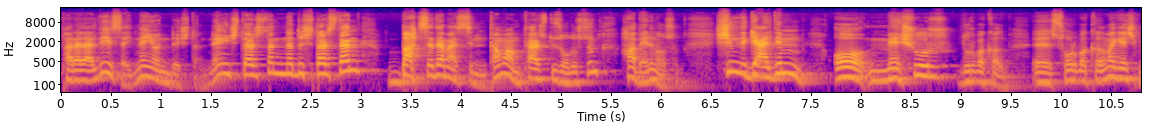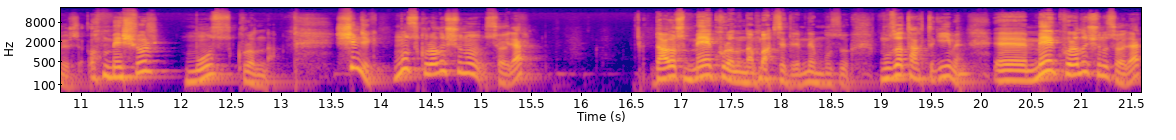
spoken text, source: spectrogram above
paralel değilse ne yöndeşten ne iç tersten ne dış tersten bahsedemezsin. Tamam ters düz olursun haberin olsun. Şimdi geldim o meşhur dur bakalım e, sor bakalıma geçmiyoruz. O meşhur muz kuralına. Şimdi muz kuralı şunu söyler. Daha doğrusu M kuralından bahsedelim ne muzu. Muza taktık iyi mi? Ee, M kuralı şunu söyler.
